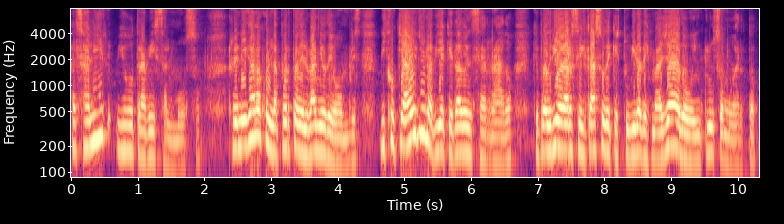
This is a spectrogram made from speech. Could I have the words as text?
Al salir vio otra vez al mozo. Renegaba con la puerta del baño de hombres. Dijo que alguien había quedado encerrado, que podría darse el caso de que estuviera desmayado o incluso muerto.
